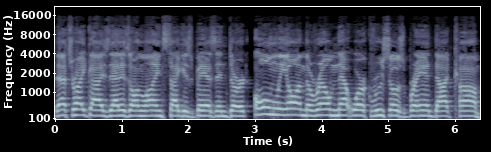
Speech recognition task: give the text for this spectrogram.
That's right, guys. That is on Lions, Tigers, Bears, and Dirt, only on the Realm Network, russosbrand.com.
